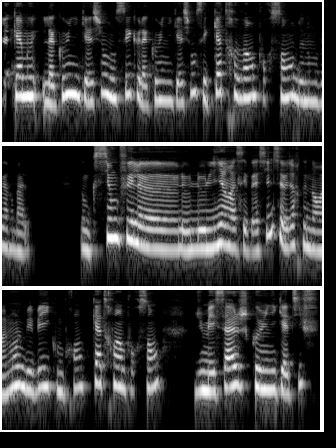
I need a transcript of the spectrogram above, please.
de la, communication, on sait que la communication, c'est 80% de non-verbal. Donc, si on fait le, lien assez facile, ça veut dire que normalement, le bébé, il comprend 80% du message communicatif,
